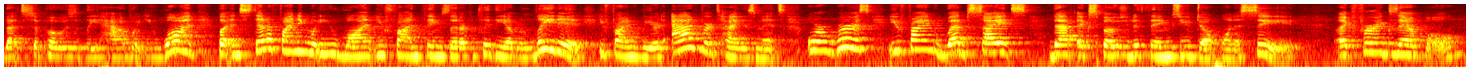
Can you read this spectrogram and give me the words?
that supposedly have what you want, but instead of finding what you want, you find things that are completely unrelated. You find weird advertisements, or worse, you find websites that expose you to things you don't want to see. Like, for example,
